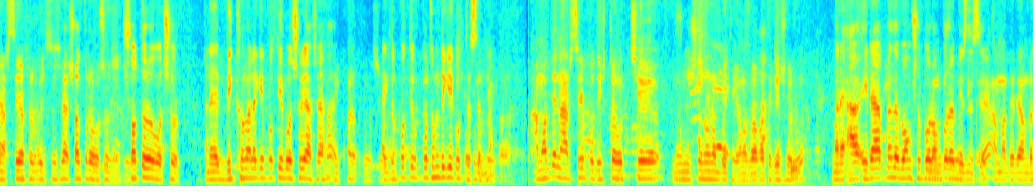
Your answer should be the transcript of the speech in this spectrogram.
নার্সারি ব্যবসা সতেরো বছর সতেরো বছর। মানে বৃক্ষমেলা কি প্রতি বছরই আসা হয়। একদম প্রতি প্রথম দিকেই করতেছেন আমাদের নার্সারি প্রতিষ্ঠা হচ্ছে উনিশশো উননব্বই থেকে আমার বাবা থেকে শুরু। মানে এটা আপনাদের বংশ পরম্পরা বিজনেস আমাদের আমরা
